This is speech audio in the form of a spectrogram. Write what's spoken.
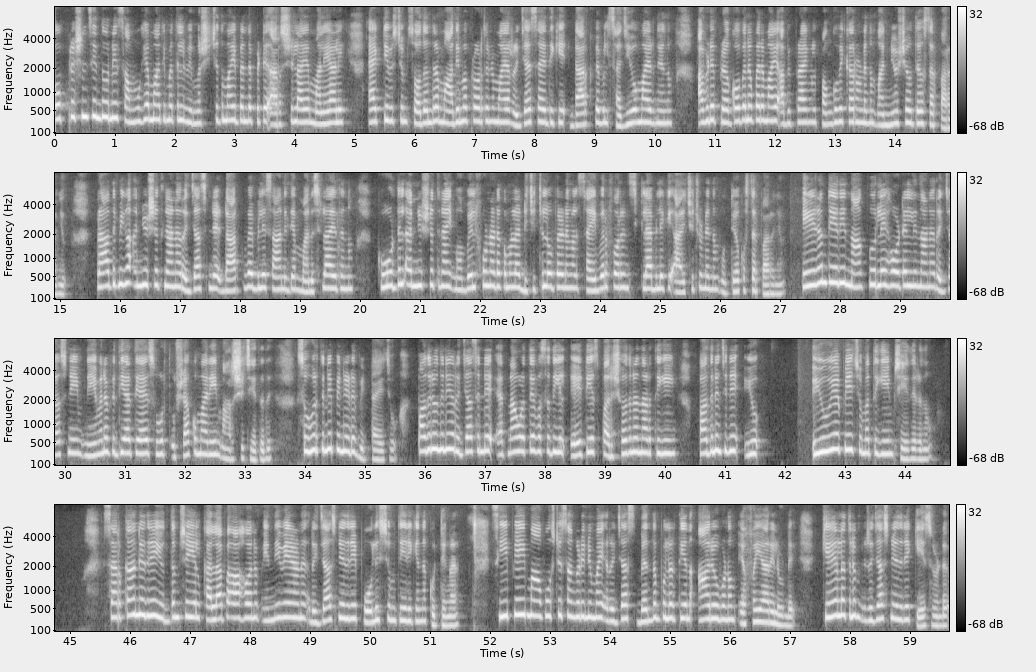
Operation സിന്ദൂറിനെ സമൂഹ മാധ്യമത്തിൽ വിമർശിച്ചതുമായി ബന്ധപ്പെട്ട് അറസ്റ്റിലായ മലയാളി ആക്ടിവിസ്റ്റും സ്വതന്ത്ര മാധ്യമ പ്രവർത്തകനുമായ റിജ സൈദിക്ക് ഡാർക്ക് വെബിൽ സജീവമായിരുന്നുവെന്നും അവിടെ പ്രകോപനപരമായ അഭിപ്രായങ്ങൾ പങ്കുവെക്കാറുണ്ടെന്നും അന്വേഷണ ഉദ്യോഗസ്ഥർ പറഞ്ഞു. പ്രാഥമിക അന്വേഷണത്തിലാണ് റിജാസിന്റെ ഡാർക്ക് വെബിലെ സാന്നിധ്യം മനസ്സിലായതെന്നും കൂടുതൽ അന്വേഷണത്തിനായി മൊബൈൽ ഫോൺ അടക്കമുള്ള ഡിജിറ്റൽ ഉപകരണങ്ങൾ സൈബർ ഫോറൻസിക് ലാബിലേക്ക് അയച്ചിട്ടുണ്ടെന്നും ഉദ്യോഗസ്ഥർ പറഞ്ഞു. ഏഴാം തീയതി നാഗ്പൂരിലെ ഹോട്ടലിൽ നിന്നാണ് റിജാസിനെയും നിയമന വിദ്യാർത്ഥിയായ സുഹൃത്ത് ഉഷാകുമാരിയും അറസ്റ്റ് ചെയ്തത്. സുഹൃത്തിനെ പിന്നീട് വിട്ടയച്ചു. പതിനൊന്നിന് റിജാസിന്റെ എറണാകുളത്തെ വസതിയിൽ എ ടി എസ് പരിശോധന നടത്തുകയും പതിനഞ്ചിന് യു യു എ പി ചുമത്തുകയും ചെയ്തിരുന്നു. സർക്കാരിനെതിരെ യുദ്ധം ചെയ്യൽ, കലാപ ആഹ്വാനം എന്നിവയാണ് റിജാസിനെതിരെ പോലീസ് ചുമത്തിയിരിക്കുന്ന കുറ്റങ്ങൾ. സി പി ഐ മാവോയിസ്റ്റ് സംഘടനയുമായി റിജാസ് ബന്ധം പുലർത്തിയെന്ന ആരോപണം എഫ്ഐആറിലുണ്ട്. കേരളത്തിലും റിജാസിനെതിരെ കേസുണ്ട്.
